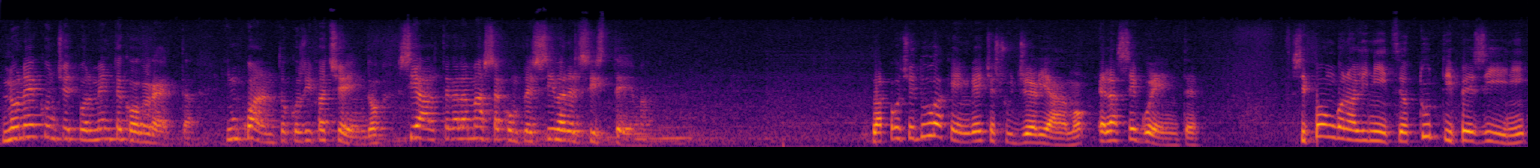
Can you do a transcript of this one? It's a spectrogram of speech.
non è concettualmente corretta, in quanto così facendo si altera la massa complessiva del sistema. La procedura che invece suggeriamo è la seguente. Si pongono all'inizio tutti i pesini,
